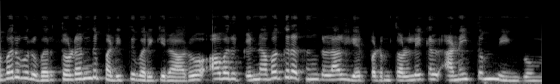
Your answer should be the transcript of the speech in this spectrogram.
எவர் ஒருவர் தொடர்ந்து படித்து வருகிறாரோ அவருக்கு நவகிரகங்களால் ஏற்படும் தொல்லைகள் அனைத்தும் நீங்கும்.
